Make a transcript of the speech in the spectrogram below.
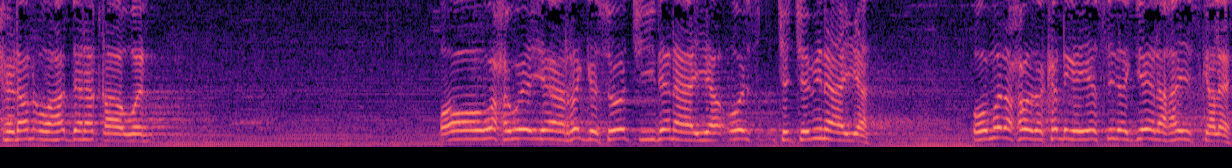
xidhan oo haddana qaawan. Oo waxa weeyaan ragga soo jiidanaya oo isjejebinaya oo madaxooda ka dhigaya sida geela hayska leh.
